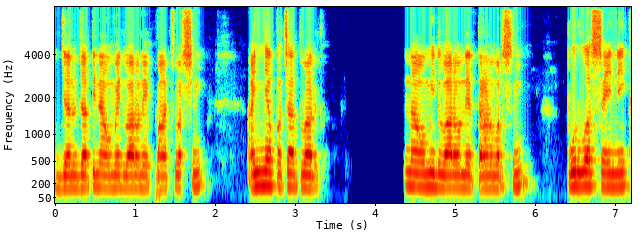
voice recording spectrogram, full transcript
જનજાતિના ઉમેદવારોને પાંચ વર્ષની, અન્ય પછાત વર્ગના ઉમેદવારોને ત્રણ વર્ષની, પૂર્વ સૈનિક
